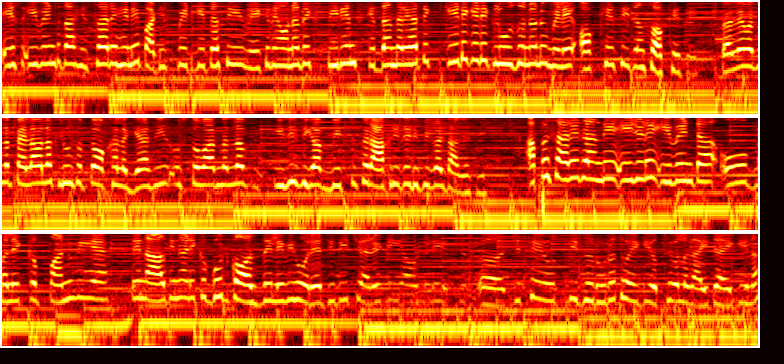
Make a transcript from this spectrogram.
ਇਸ ਇਵੈਂਟ ਦਾ ਹਿੱਸਾ ਰਹੇ ਨੇ ਪਾਰਟਿਸਿਪੇਟ ਕੀਤਾ ਸੀ। ਵੇਖਦੇ ਹਾਂ ਉਹਨਾਂ ਦਾ ਐਕਸਪੀਰੀਅੰਸ ਕਿਦਾਂ ਦਾ ਰਿਹਾ ਤੇ ਕਿਹੜੇ ਕਿਹੜੇ ਕਲੂਜ਼ ਉਹਨਾਂ ਨੂੰ ਮਿਲੇ, ਔਖੇ ਸੀ ਜਾਂ ਸੌਖੇ ਸੀ? ਪਹਿਲੇ ਮਤਲਬ ਪਹਿਲਾ ਵਾਲਾ ਕਲੂ ਸਭ ਤੋਂ ਔਖਾ ਲੱਗਿਆ ਸੀ, ਉਸ ਤੋਂ ਬਾਅਦ ਮਤਲਬ ਈਜ਼ੀ ਸੀਗਾ, ਵਿੱਚ ਫਿਰ ਆਖਰੀ ਤੇ ਡਿਫਿਕਲਟ ਆ ਗਏ ਸੀ। ਆਪਾਂ ਸਾਰੇ ਜਾਣਦੇ ਇਹ ਜਿਹੜੇ ਇਵੈਂਟ ਆ, ਉਹ ਮਤਲਬ ਫਨ ਵੀ ਹੈ ਤੇ ਨਾਲ ਦੀ ਨਾਲ ਇੱਕ ਗੁੱਡ ਕਾਜ਼ ਦੇ ਲਈ ਵੀ ਹੋ ਰਿਹਾ, ਜਿਹਦੀ ਚੈਰਿਟੀ ਆ, ਉਹ ਜਿਹੜੀ ਜਿੱਥੇ ਉਹਦੀ ਜ਼ਰੂਰਤ ਹੋਏਗੀ, ਉੱਥੇ ਉਹ ਲਗਾਈ ਜਾਏਗੀ ਨਾ।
